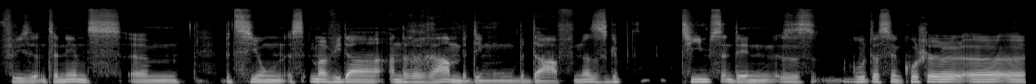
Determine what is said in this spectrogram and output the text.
für diese Unternehmensbeziehungen ähm, es immer wieder andere Rahmenbedingungen bedarf. Ne? Also es gibt Teams, in denen ist es gut, dass sie ein Kuschel,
